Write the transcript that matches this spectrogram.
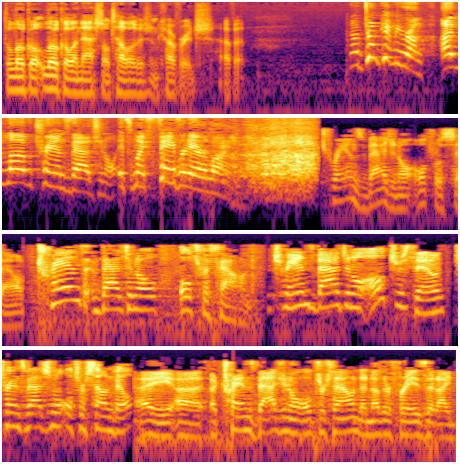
the local local and national television coverage of it. Now, don't get me wrong. I love transvaginal. It's my favorite airline. transvaginal ultrasound. transvaginal ultrasound. transvaginal ultrasound. Transvaginal ultrasound bill. a, uh, a transvaginal ultrasound, another phrase that I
